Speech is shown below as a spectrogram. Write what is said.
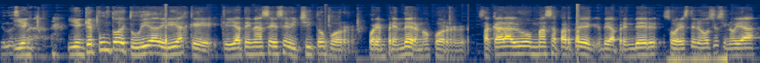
Yo nací Y en- para... ¿Y en qué punto de tu vida dirías que, que ya te nace ese bichito por, por emprender, ¿no? Por sacar algo más aparte de, de aprender sobre este negocio, sino ya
